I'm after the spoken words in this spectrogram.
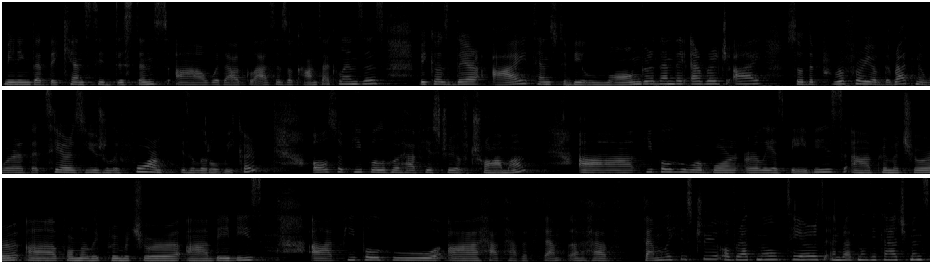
meaning that they can't see distance uh, without glasses or contact lenses, because their eye tends to be longer than the average eye. So the periphery of the retina, where the tears usually form, is a little weaker. Also, people who have history of trauma, uh, people who were born early as babies, uh, premature, uh, formerly premature uh, babies, uh, people who have have a fam- have family history of retinal tears and retinal detachments,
